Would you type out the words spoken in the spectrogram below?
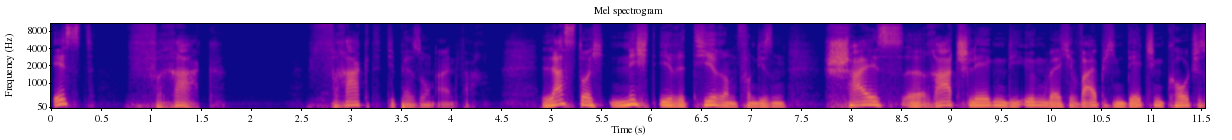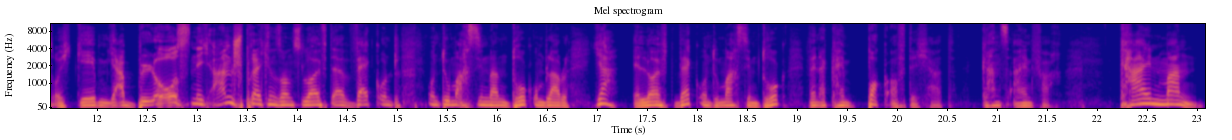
ist, frag. Fragt die Person einfach. Lasst euch nicht irritieren von diesen scheiß äh, Ratschlägen, die irgendwelche weiblichen Dating-Coaches euch geben. Ja, bloß nicht ansprechen, sonst läuft er weg und, und du machst ihm dann Druck und bla bla. Ja, er läuft weg und du machst ihm Druck, wenn er keinen Bock auf dich hat. Ganz einfach. Kein Mann,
